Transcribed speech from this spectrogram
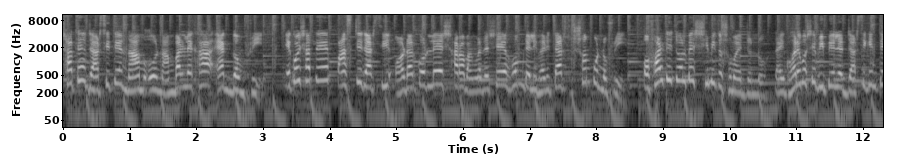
সাথে জার্সিতে নাম ও নাম্বার লেখা একদম ফ্রি একই সাথে পাঁচটি জার্সি অর্ডার করলে সারা বাংলাদেশে হোম ডেলিভারি চার্জ সম্পূর্ণ ফ্রি অফারটি চলবে সীমিত সময়ের জন্য, তাই ঘরে বসে বিপিএল এর জার্সি কিনতে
